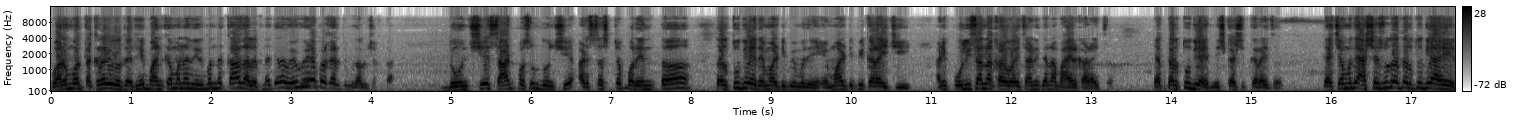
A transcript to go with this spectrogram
वारंवार तक्रारी होत आहेत. हे बांधकामांना निर्बंध का घालत नाही त्याला वेगवेगळ्या प्रकारे तुम्ही घालू शकता. दोनशे साठपासून दोनशे अडसष्ट पर्यंत तरतुदी आहेत एमआरटीपी मध्ये. एमआरटीपी करायची आणि पोलिसांना कळवायचं आणि त्यांना बाहेर काढायचं. या तरतुदी आहेत निष्कासित करायचं. त्याच्यामध्ये अशा सुद्धा तरतुदी आहेत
